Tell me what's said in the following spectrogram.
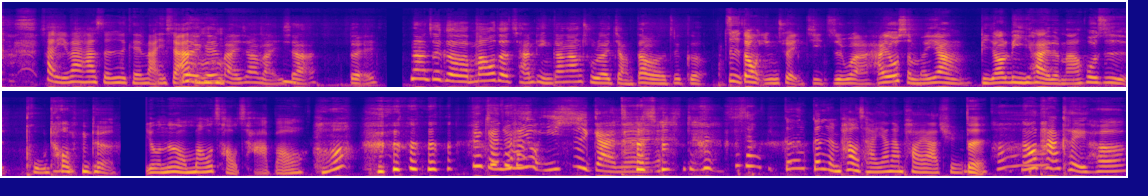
下礼拜他生日可以买一下。对，可以买一下，买一下。对，那这个猫的产品，刚刚除了讲到了这个自动饮水机之外，还有什么样比较厉害的吗？或是普通的有那种猫草茶包，啊，那感觉很有仪式感呢。跟跟人泡茶一样，那样泡下去。对然后它可以喝，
